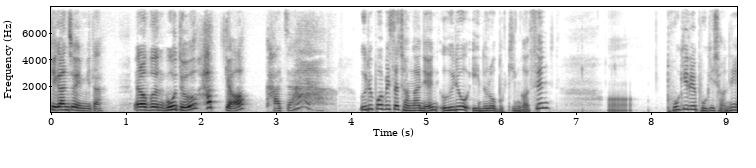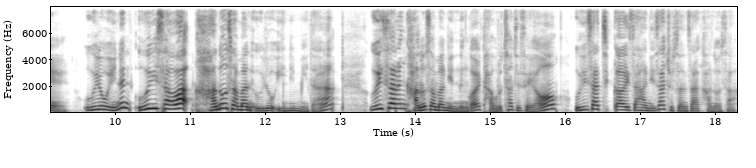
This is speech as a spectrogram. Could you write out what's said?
기간조입니다. 여러분 모두 합격 가자. 의료법에서 정하는 의료인으로 묶인 것은 어, 보기를 보기 전에 의료인은 의사와 간호사만 의료인입니다. 의사랑 간호사만 있는 걸 답으로 찾으세요. 의사, 치과의사, 한의사, 조산사, 간호사.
